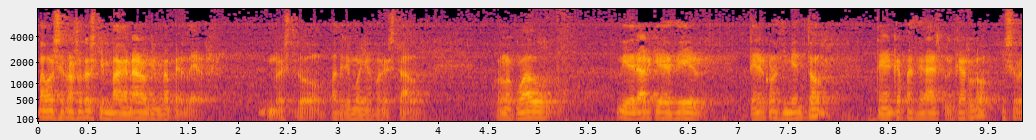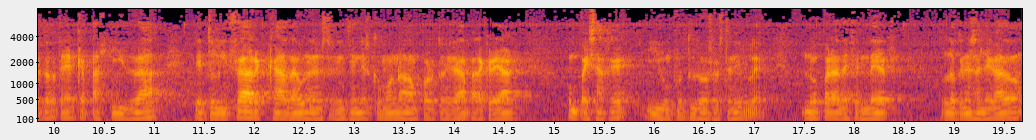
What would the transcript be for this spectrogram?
Vamos a ser nosotros quien va a ganar o quien va a perder nuestro patrimonio forestal. Con lo cual, liderar quiere decir tener conocimiento, tener capacidad de explicarlo y sobre todo tener capacidad de utilizar cada uno de nuestros incendios como una oportunidad para crear un paisaje y un futuro sostenible no para defender lo que nos ha llegado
